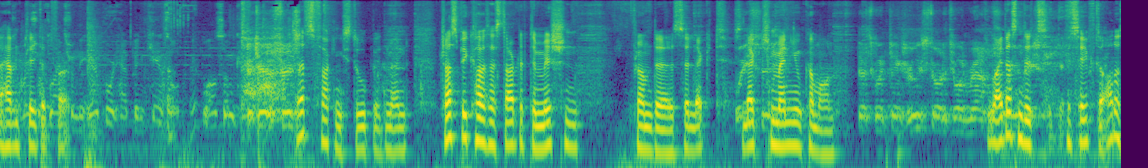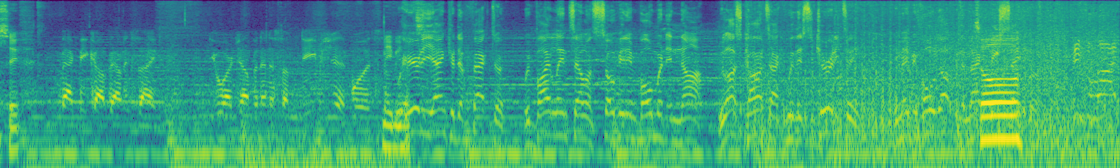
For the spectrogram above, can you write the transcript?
I haven't played that far. From the airport have been canceled, while some Did you ever face That's fucking stupid, man. Just because I started the mission from the select selection menu, come on. That's when things really started to unravel. Why doesn't it save the autosave? MACV compound in sight. You are jumping into some deep shit, Woods. Maybe We're here to yank a defector with vital intel on Soviet involvement in Nam. We lost contact with his security team. He may be holed up in the MACV So- safe room. He's alive.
